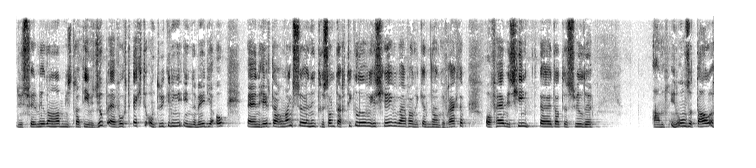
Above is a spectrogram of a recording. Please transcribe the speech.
dus veel meer dan een administratieve job. Hij volgt echte ontwikkelingen in de media op en heeft daar onlangs een interessant artikel over geschreven, waarvan ik hem dan gevraagd heb of hij misschien uh, dat dus wilde aan, in onze taal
